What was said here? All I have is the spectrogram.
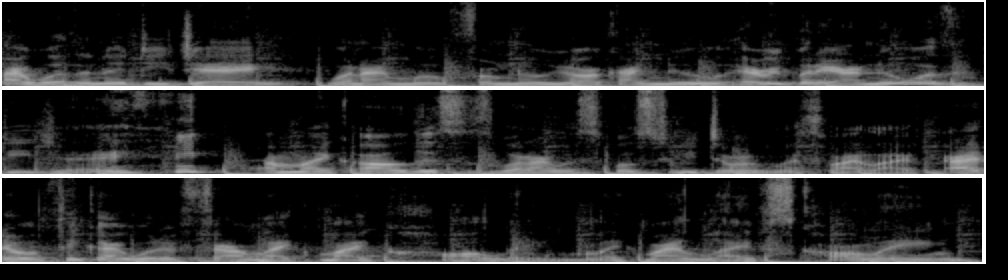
I wasn't a DJ when I moved from New York. I knew everybody I knew was a DJ. I'm like, oh, this is what I was supposed to be doing with my life. I don't think I would have found like my calling, like my life's calling,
